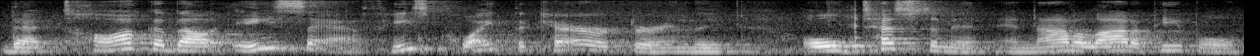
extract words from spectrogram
that talk about Asaph. He's quite the character in the Old Testament, and not a lot of people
